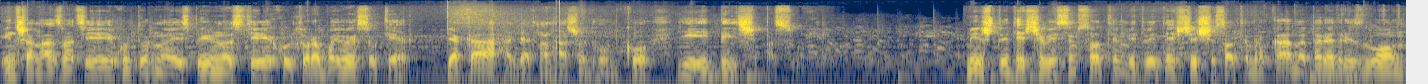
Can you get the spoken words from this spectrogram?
Інша назва цієї культурної спільності культура бойових сокир, яка, як на нашу думку, їй більше пасує. Між 2800 і 2600 роками перед Різдвом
